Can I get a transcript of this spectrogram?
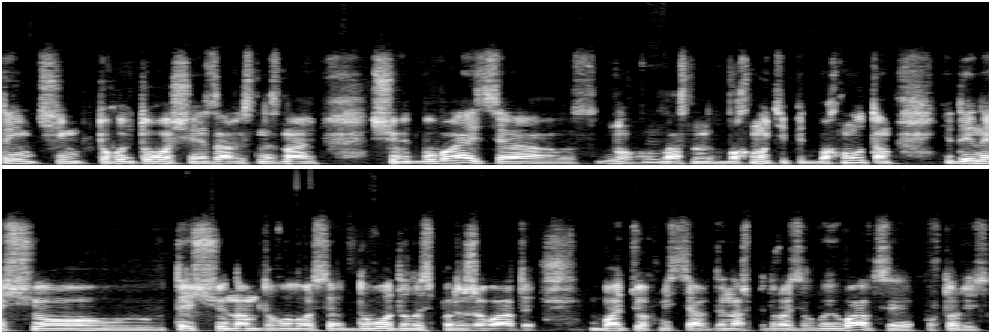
тим, чим того, того, що я зараз не знаю, що відбувається. Ну власне в Бахмуті під Бахмутом. Єдине, що те, що нам довелося доводилось переживати в багатьох місцях, де наш підрозділ воював, це повторюсь,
